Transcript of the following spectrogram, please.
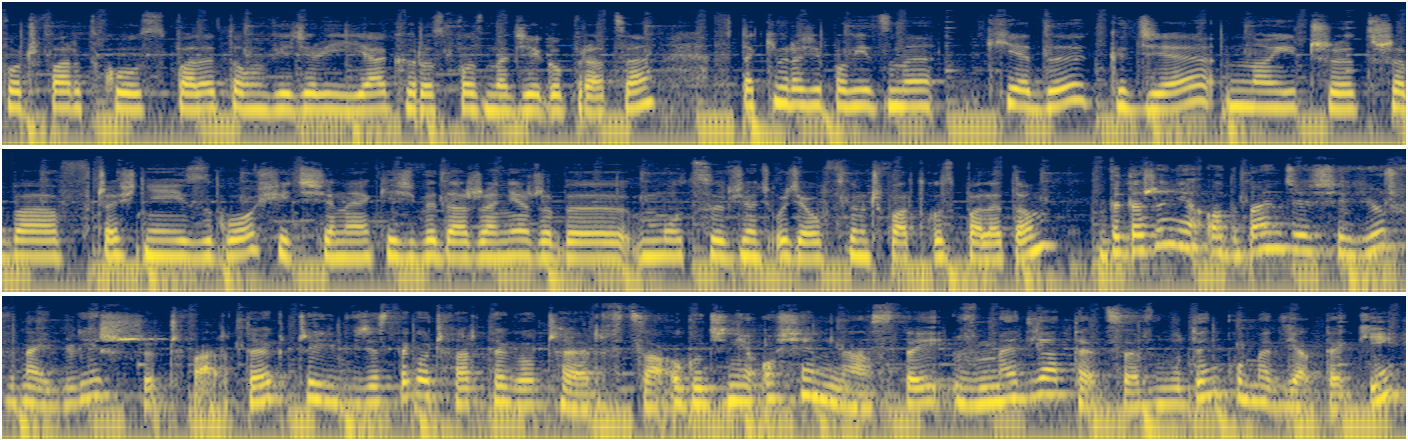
po czwartku z paletą wiedzieli, jak rozpoznać jego pracę. W takim razie powiedzmy, kiedy, gdzie, no i czy trzeba wcześniej zgłosić się na jakieś wydarzenie, żeby móc wziąć udział w tym czwartku z paletą? Wydarzenie odbędzie się już w najbliższy czwartek, czyli 24 czerwca o godzinie 18 w Mediatece, w budynku Mediateki,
